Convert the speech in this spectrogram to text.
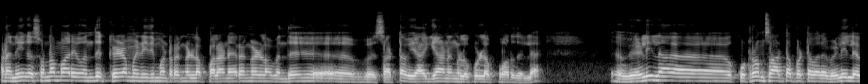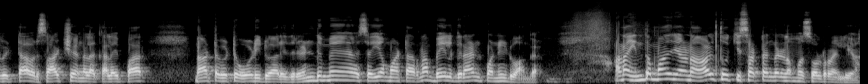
ஆனால் நீங்கள் சொன்ன மாதிரி வந்து கீழமை நீதிமன்றங்களில் பல நேரங்களில் வந்து சட்ட வியாகியானங்களுக்குள்ளே போகிறதில்ல வெளியில் குற்றம் சாட்டப்பட்டவரை வெளியில் விட்டால் அவர் சாட்சியங்களை கலைப்பார் நாட்டை விட்டு ஓடிடுவார். இது ரெண்டுமே செய்ய மாட்டார்னா பெயில் கிராண்ட் பண்ணிடுவாங்க. ஆனால் இந்த மாதிரியான ஆள் தூக்கி சட்டங்கள் நம்ம சொல்கிறோம் இல்லையா?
